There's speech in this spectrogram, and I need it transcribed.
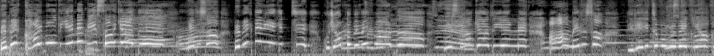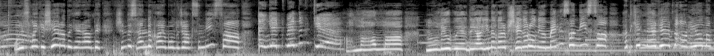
bebek kayboldu yine Nisa geldi. Melisa bebek nereye gitti? Kucağımda bebek vardı. Nisa geldi yerine. Aa Melisa nereye gitti bu bebek ya? Uyutmak işe yaradı herhalde. Şimdi sen de kaybolacaksın Nisa. Allah Allah. Ne oluyor bu evde ya? Yine garip şeyler oluyor. Melisa, Nisa. Hadi gelin nerede nerede arayalım.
